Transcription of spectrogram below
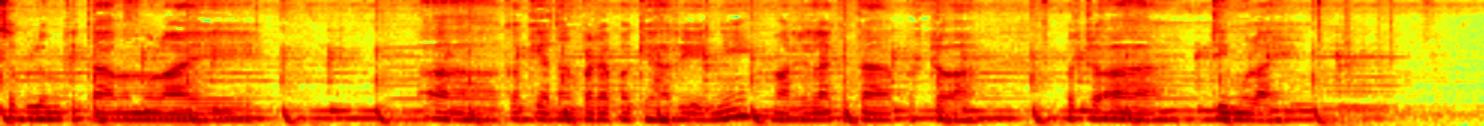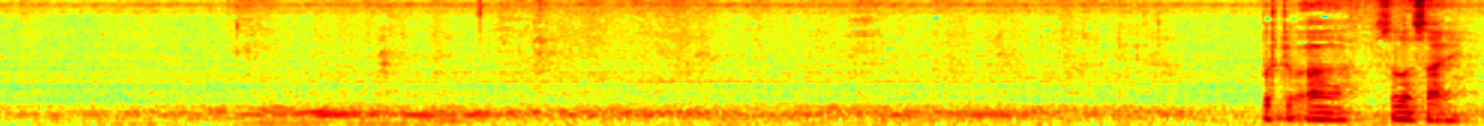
Sebelum kita memulai uh, kegiatan pada pagi hari ini Marilah kita berdoa. Berdoa dimulai. Berdoa selesai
